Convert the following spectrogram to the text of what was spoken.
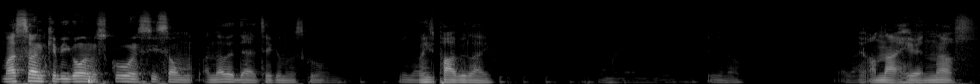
my son could be going to school and see some another dad take him to school, and you know, he's probably like, Damn, my dad's not here. you know, like I'm not here enough.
